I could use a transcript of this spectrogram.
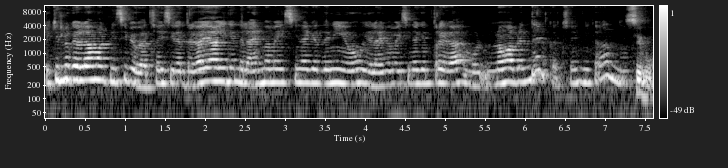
Es que es lo que hablábamos al principio, ¿cachai? Si le entregáis a alguien de la misma medicina que ha tenido y de la misma medicina que entrega, no va a aprender, ¿cachai? Ni cagando. Sí, pues,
